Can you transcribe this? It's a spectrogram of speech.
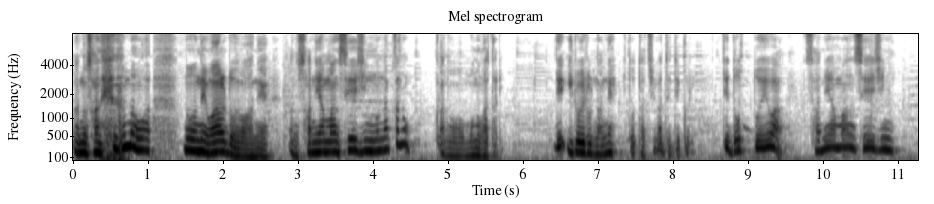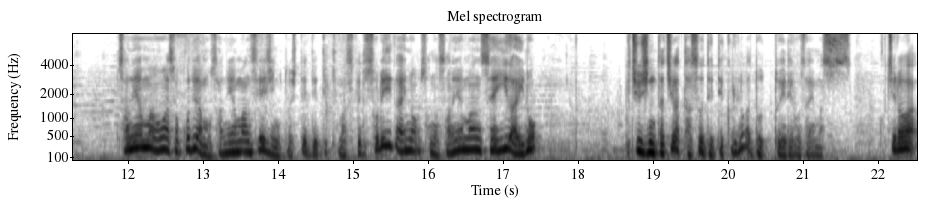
あの実山のねワールドはねあの実山星人の中のあの物語でいろいろなね人たちが出てくる。でドット絵は実山星人サネヤマンはそこではもうサネヤマン星人として出てきますけどそれ以外の。そのサネヤマン星以外の宇宙人たちが多数出てくるのがドット絵でございます。こちらは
